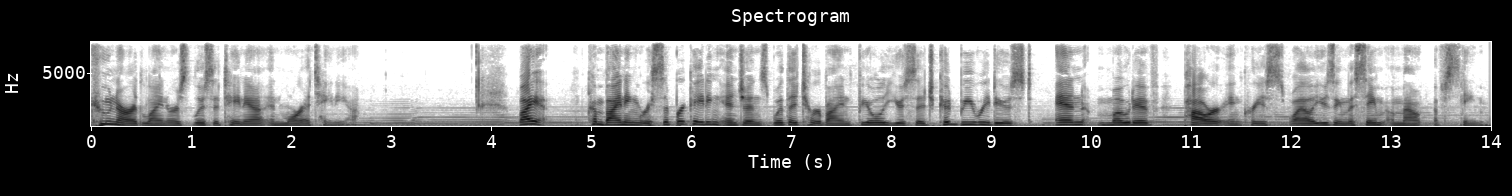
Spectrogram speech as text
Cunard liners Lusitania and Mauretania. By combining reciprocating engines with a turbine, fuel usage could be reduced and motive power increased while using the same amount of steam.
